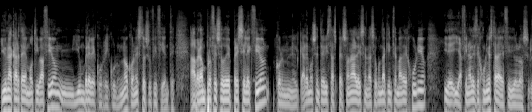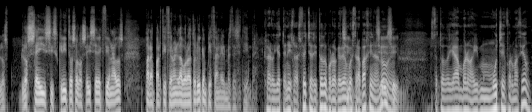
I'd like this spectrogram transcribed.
y una carta de motivación y un breve currículum, ¿no? Con esto es suficiente. Habrá un proceso de preselección con el que haremos entrevistas personales en la segunda quincena de junio y, de, a finales de junio estará decidido los, los, seis inscritos o los seis seleccionados para participar en el laboratorio que empieza en el mes de septiembre. Claro, ya tenéis las fechas y todo por lo que veo sí, en vuestra página, ¿no? Sí, sí. Está todo ya, bueno, hay mucha información.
